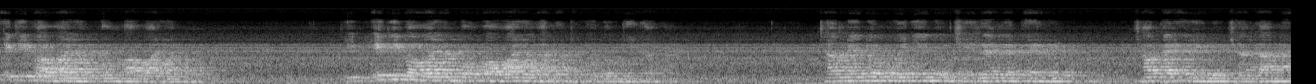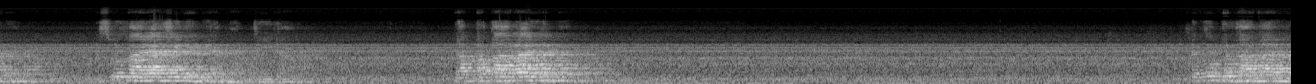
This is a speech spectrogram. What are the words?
ဣတိဘာဝယဘုံဘာဝယဒီဣတိဘဝယပုံဘဝယကတော့ဒီလိုလုပ်နေတာ။သာမင်းတို့ဝိညာဉ်တို့ခြေသက်လက်သေးတို့၆တဲ့အရင်တို့ခြံလာပြီးတော့အစုကာယရှိတဲ့နေရာမှာတည်တာ။ဒါပတာရယ သကုပတာရယ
